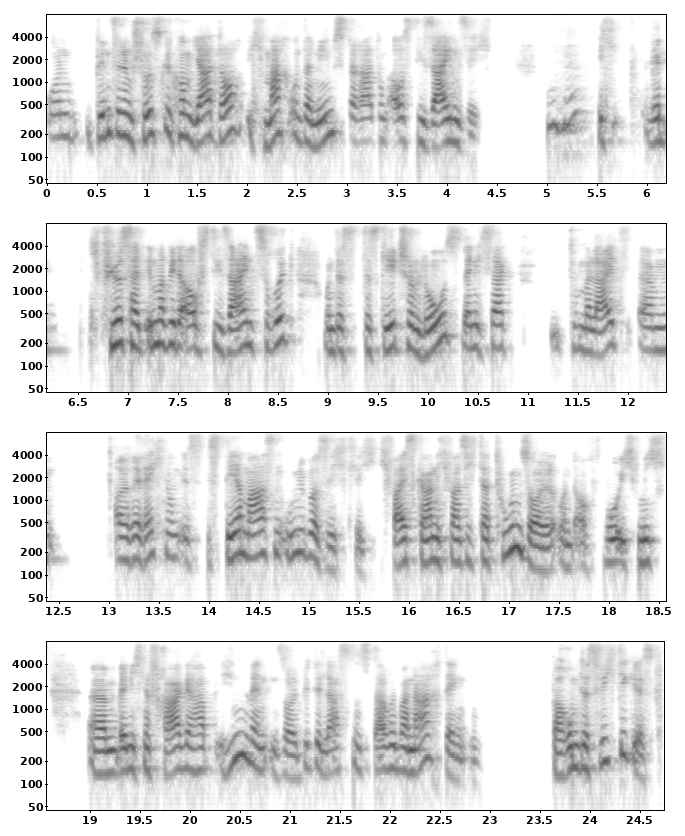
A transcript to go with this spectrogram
und bin zu dem Schluss gekommen, ja doch, ich mache Unternehmensberatung aus Designsicht. Mhm. Ich, ich führe es halt immer wieder aufs Design zurück und das, das geht schon los, wenn ich sage, tut mir leid, ähm, eure Rechnung ist, ist dermaßen unübersichtlich. Ich weiß gar nicht, was ich da tun soll und auch wo ich mich, ähm, wenn ich eine Frage habe, hinwenden soll. Bitte lasst uns darüber nachdenken, warum das wichtig ist.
